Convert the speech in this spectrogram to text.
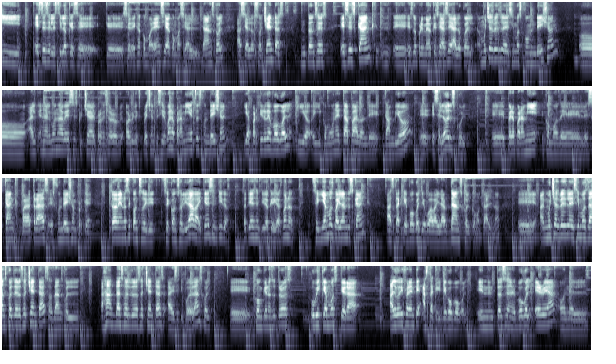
Y este es el estilo que se, que se deja como herencia, como hacia el dancehall, hacia los 80s. Entonces, ese skank eh, es lo primero que se hace, a lo cual muchas veces le decimos foundation, o en alguna vez escuché al profesor Orville Expression decir, bueno, para mí esto es Foundation y a partir de Vogel y, como una etapa donde cambió eh, es el old school. Eh, pero para mí como del skank para atrás es Foundation porque todavía no se, se consolidaba y tiene sentido. O sea, tiene sentido que digas, bueno, seguíamos bailando skank hasta que Vogel llegó a bailar dancehall como tal, ¿no? Eh, muchas veces le decimos dancehall de los 80s o dancehall, ajá, dancehall de los 80s a ese tipo de dancehall. Eh, con que nosotros ubiquemos que era algo diferente hasta que llegó Bogle. Entonces en el Bogle Area o en el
